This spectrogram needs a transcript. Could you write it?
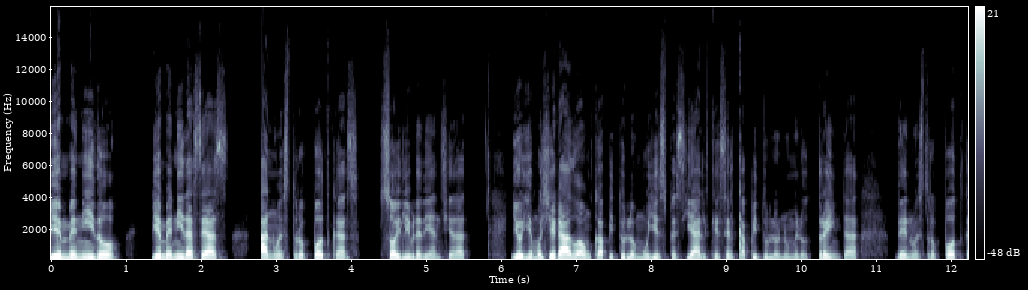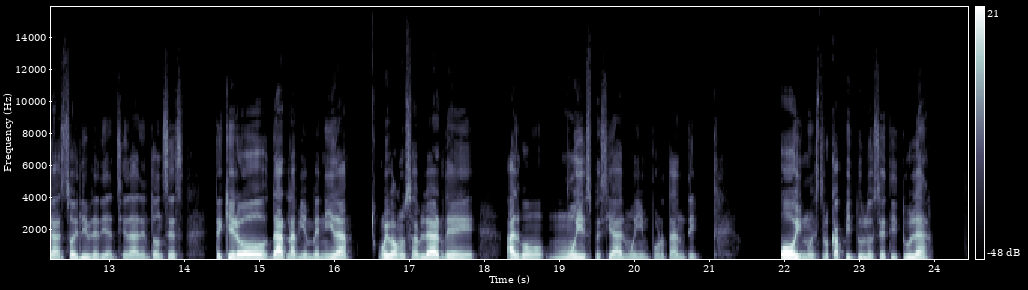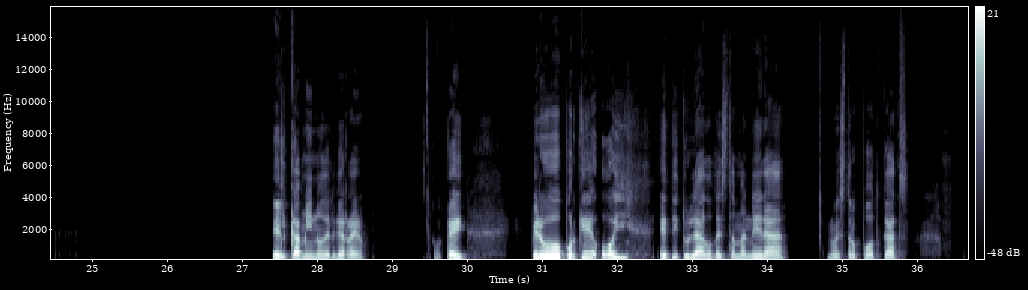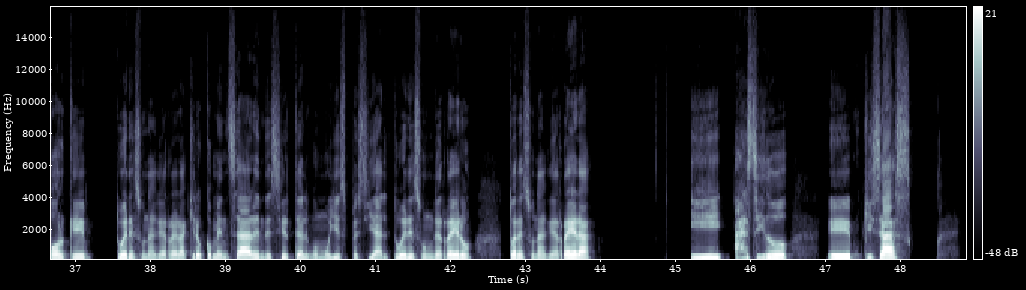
Bienvenido, bienvenida seas a nuestro podcast Soy libre de ansiedad. Y hoy hemos llegado a un capítulo muy especial, que es el capítulo número 30 de nuestro podcast Soy libre de ansiedad. Entonces, te quiero dar la bienvenida. Hoy vamos a hablar de algo muy especial, muy importante. Hoy nuestro capítulo se titula El camino del guerrero. ¿Ok? Pero ¿por qué hoy he titulado de esta manera nuestro podcast? Porque tú eres una guerrera. Quiero comenzar en decirte algo muy especial. Tú eres un guerrero, tú eres una guerrera y has sido eh, quizás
